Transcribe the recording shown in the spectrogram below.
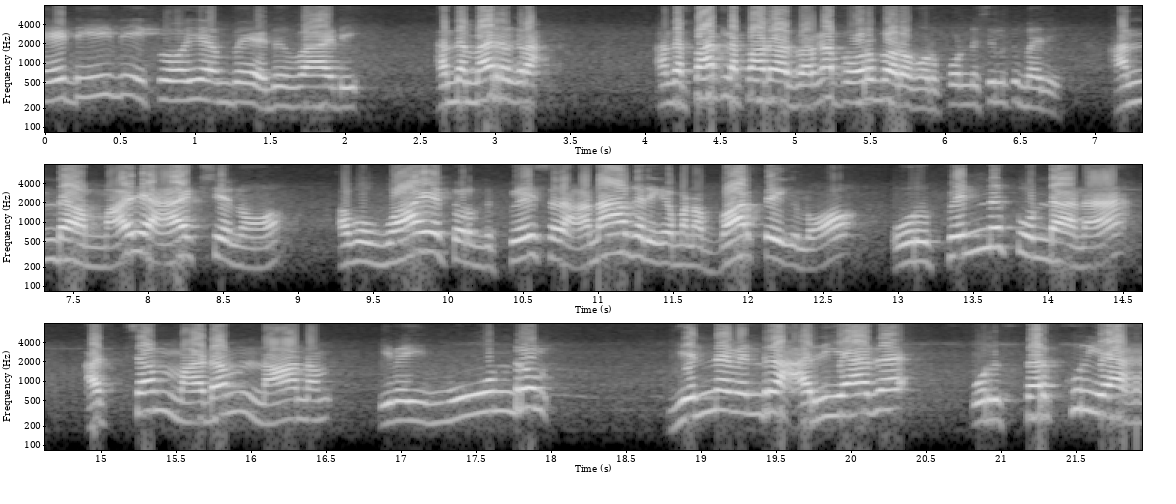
லேடி நீ கோயம்பேடு வாடி. அந்த மாதிரி இருக்கிறான். அந்த பாட்டில் பாடுவார் பாருங்க. அப்போ வரும் பாருங்க ஒரு பொண்ணு சிலுக்கு மாதிரி. அந்த மாதிரி ஆக்ஷனும் அவள் வாயை திறந்து பேசுகிற அநாகரிகமான வார்த்தைகளும் ஒரு பெண்ணுக்கு உண்டான அச்சம் மடம் நாணம் இவை மூன்றும் என்னவென்று அறியாத ஒரு தற்குறியாக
